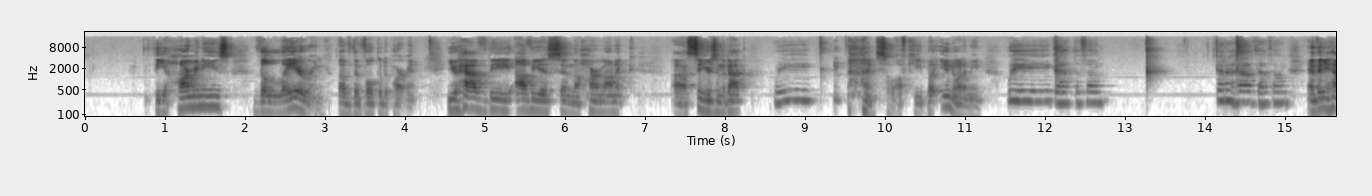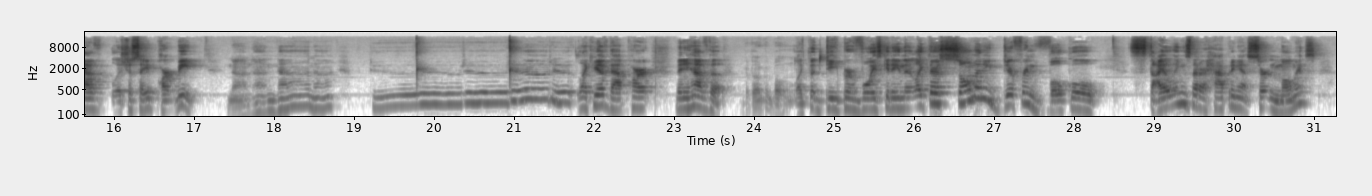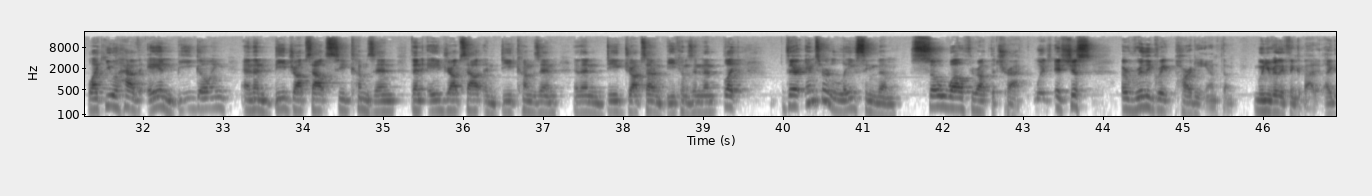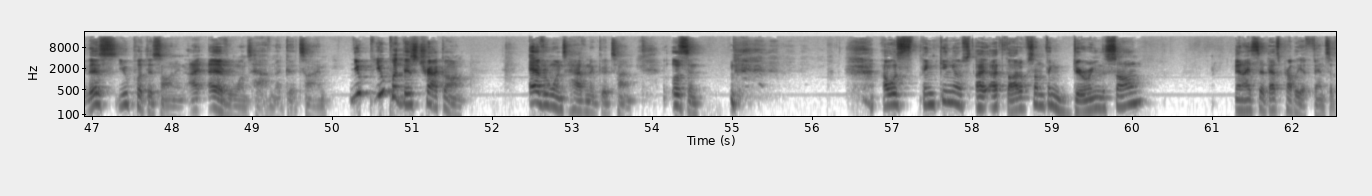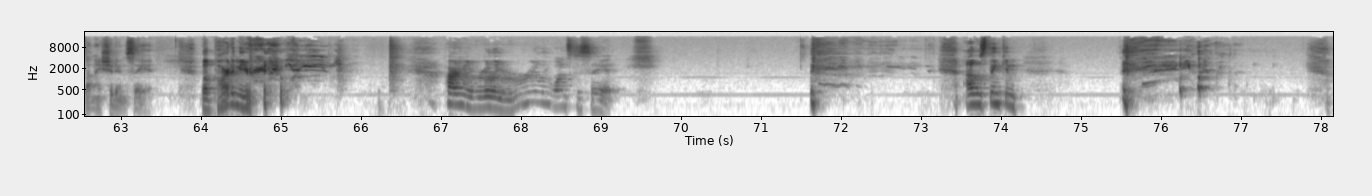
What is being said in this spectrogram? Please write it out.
the harmonies, the layering of the vocal department. You have the obvious and the harmonic uh, singers in the back. We, I'm so off key, but you know what I mean. We got the funk, gotta have that funk. And then you have, let's just say, part B. Na na na na. Do, do, do, do. Like you have that part, then you have the like the deeper voice getting there. Like there's so many different vocal stylings that are happening at certain moments. Like you have A and B going, and then B drops out, C comes in, then A drops out, and D comes in, and then D drops out, and B comes in. And then like they're interlacing them so well throughout the track, which it's just a really great party anthem when you really think about it. Like this, you put this on, and I, everyone's having a good time. You you put this track on, everyone's having a good time. Listen. I was thinking of, I, I thought of something during the song, and I said that's probably offensive and I shouldn't say it. But part of me, really, part of me really, really wants to say it. I was thinking,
